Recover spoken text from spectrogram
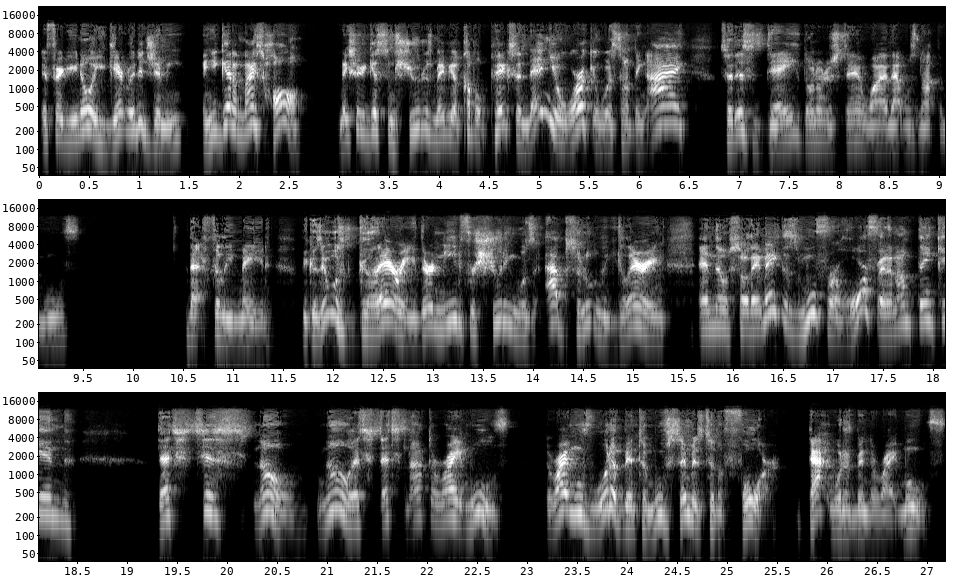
they figure, you know what, you get rid of Jimmy and you get a nice haul. Make sure you get some shooters, maybe a couple picks, and then you're working with something. I, to this day, don't understand why that was not the move that Philly made because it was glaring. Their need for shooting was absolutely glaring. And so they make this move for Horford, and I'm thinking, that's just no, no, that's that's not the right move. The right move would have been to move Simmons to the four. That would have been the right move.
